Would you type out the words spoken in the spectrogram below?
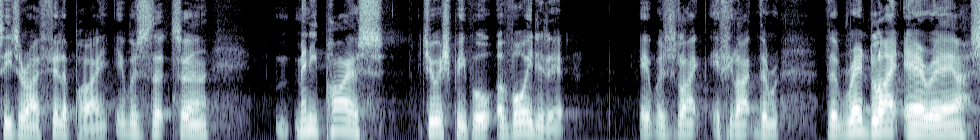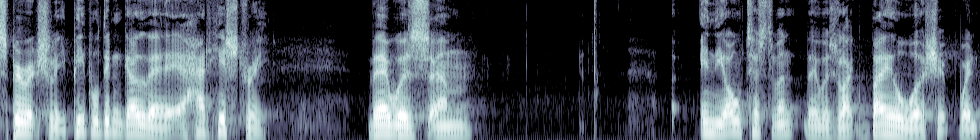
Caesarea Philippi, it was that uh, many pious Jewish people avoided it. It was like, if you like, the, the red light area spiritually. People didn't go there, it had history. There was, um, in the Old Testament, there was like Baal worship went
